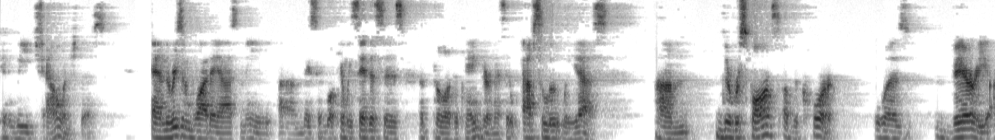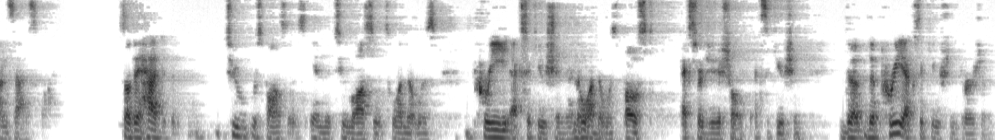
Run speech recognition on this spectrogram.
can we challenge this? And the reason why they asked me, um, they said, well, can we say this is a bill of attainder? And I said, absolutely yes. Um, the response of the court was very unsatisfying. So they had two responses in the two lawsuits, one that was pre-execution and the one that was post-extrajudicial execution. The, the pre-execution version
